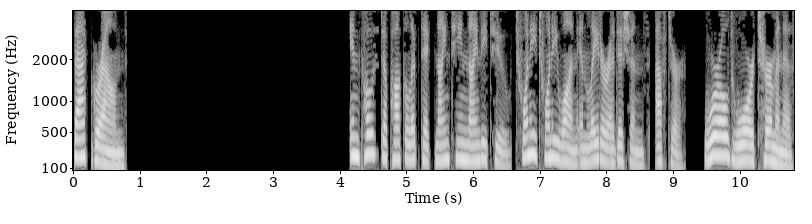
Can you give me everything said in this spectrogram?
Background. In post-apocalyptic 1992, 2021 in later editions, after World War Terminus,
